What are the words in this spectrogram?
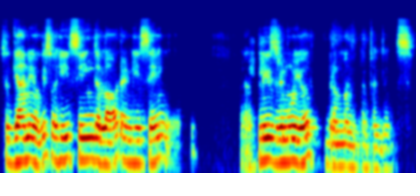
So Jnana Yogi, so he's seeing the Lord and he's saying, uh, please remove your Brahman attendance.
